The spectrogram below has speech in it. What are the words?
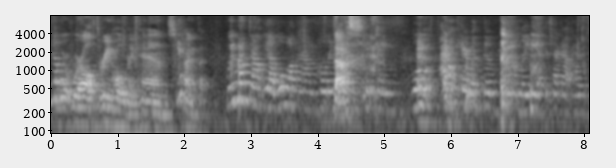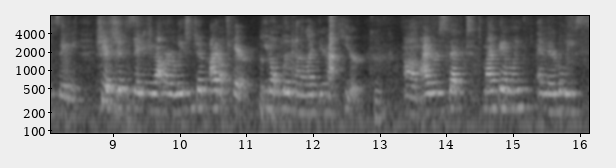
No. we're, we're all three holding hands, Yeah. kind of thing. We walk down, yeah, we'll walk around holding That's- hands, kissing. Well, and- I don't care what the lady at the checkout has to say to me. She has shit to say to me about our relationship. I don't care. You don't live my life. You're not here. Um, I respect my family and their beliefs,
